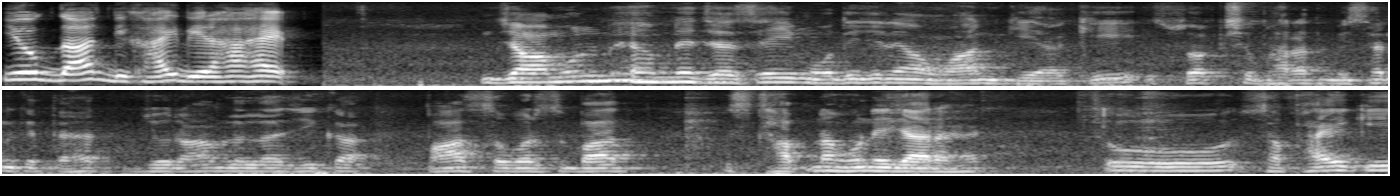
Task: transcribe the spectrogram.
योगदान दिखाई दे रहा है। जामुन में हमने जैसे ही मोदी जी ने आह्वान किया कि स्वच्छ भारत मिशन के तहत जो रामलला जी का 500 वर्ष बाद स्थापना होने जा रहा है तो सफ़ाई की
